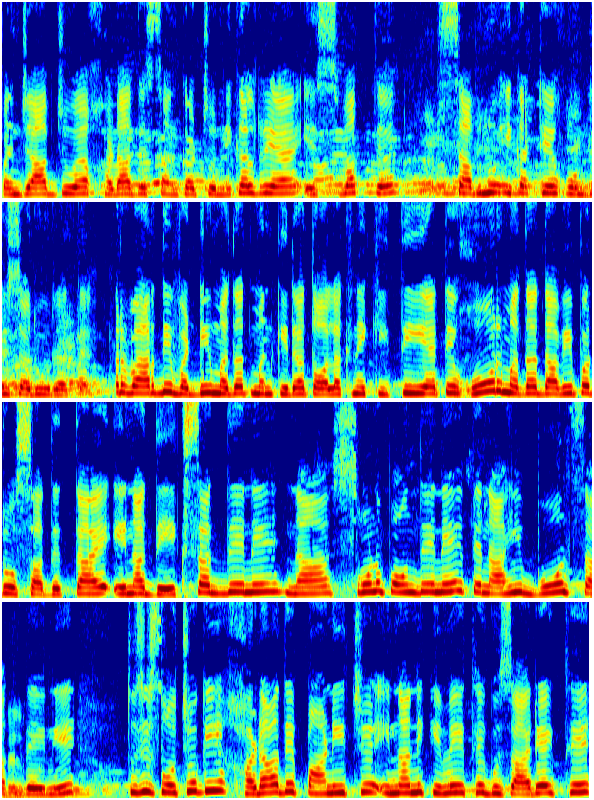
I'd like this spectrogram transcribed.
ਪੰਜਾਬ ਜੋ ਹੈ ਖੜਾ ਦੇ ਸੰਕਟ ਚੋਂ ਨਿਕਲ ਰਿਹਾ ਹੈ। ਇਸ ਵਕਤ ਸਭ ਨੂੰ ਇਕੱਠੇ ਹੋਣ ਦੀ ਜ਼ਰੂਰਤ ਹੈ। ਪਰਿਵਾਰ ਦੀ ਵੱਡੀ ਮਦਦ ਮਨਕੀਰਾ ਔਲਖ ਨੇ ਕੀਤੀ ਹੈ ਤੇ ਹੋਰ ਮਦਦ ਦਾ ਵੀ ਭਰੋਸਾ ਦਿੱਤਾ ਹੈ। ਇਹ ਨਾ ਦੇਖ ਸਕਦੇ ਨੇ, ਨਾ ਸੁਣ ਪਾਉਂਦੇ ਨੇ ਤੇ ਨਾ ਹੀ ਬੋਲ ਸਕਦੇ ਨੇ। ਤੁਸੀਂ ਸੋਚੋ ਕਿ ਹੜਾ ਦੇ ਪਾਣੀ 'ਚ ਇਹਨਾਂ ਨੇ ਕਿਵੇਂ ਇੱਥੇ ਗੁਜ਼ਾਰਿਆ? ਇੱਥੇ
